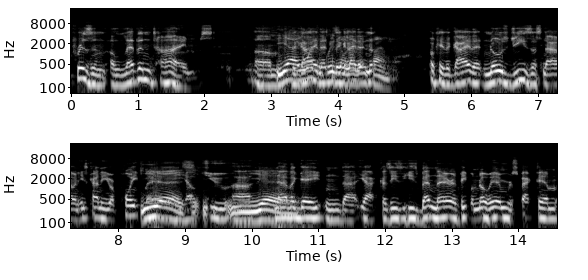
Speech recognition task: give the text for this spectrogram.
prison 11 times. Um, yeah, the guy that, the guy that okay, the guy that knows Jesus now, and he's kind of your point man. Yes. He helps you uh, yeah. navigate, and uh, yeah, because he's he's been there, and people know him, respect him,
